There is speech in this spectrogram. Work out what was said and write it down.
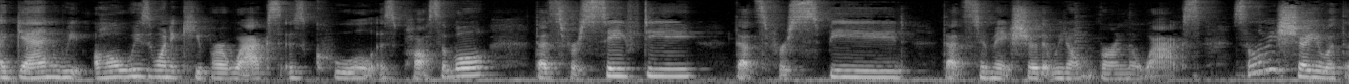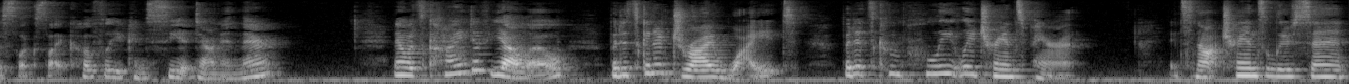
Again, we always want to keep our wax as cool as possible. That's for safety, that's for speed, that's to make sure that we don't burn the wax. So let me show you what this looks like. Hopefully you can see it down in there. Now it's kind of yellow, but it's gonna dry white, but it's completely transparent. It's not translucent,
